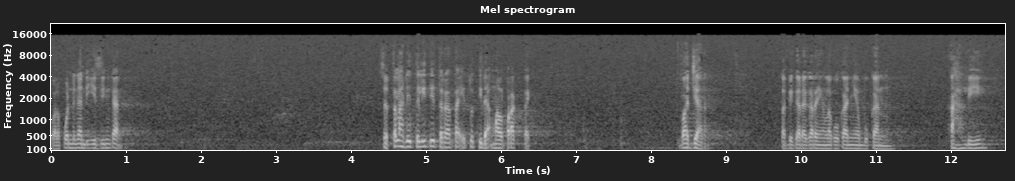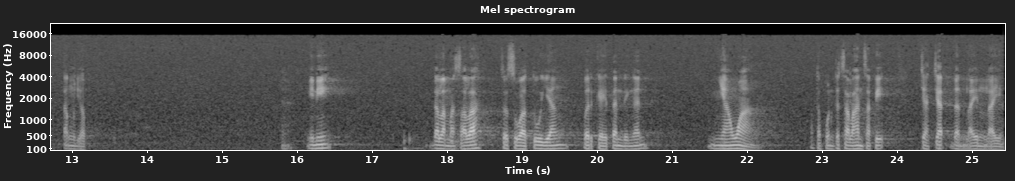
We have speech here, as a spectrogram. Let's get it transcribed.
Walaupun dengan diizinkan. Setelah diteliti ternyata itu tidak malpraktek. Wajar. Tapi gara-gara yang lakukannya bukan ahli, tanggung jawab. Nah, ini dalam masalah sesuatu yang berkaitan dengan nyawa ataupun kesalahan sampai cacat dan lain-lain.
